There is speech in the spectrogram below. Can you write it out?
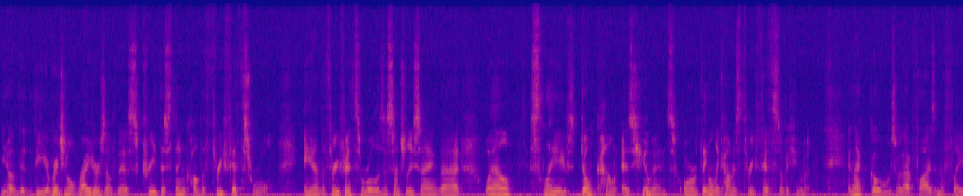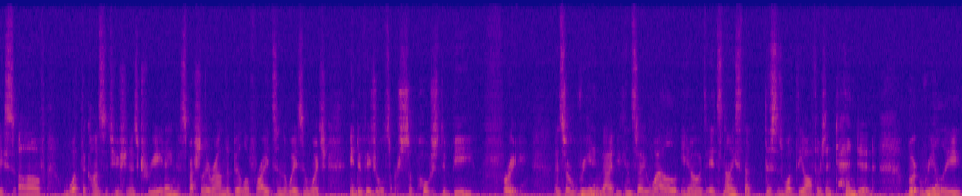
you know, the, the original writers of this create this thing called the three-fifths rule. And the three-fifths rule is essentially saying that, well, slaves don't count as humans, or they only count as three-fifths of a human. And that goes, or that flies in the face of what the Constitution is creating, especially around the Bill of Rights and the ways in which individuals are supposed to be free. And so reading that, you can say, well, you know, it's, it's nice that this is what the authors intended, but really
